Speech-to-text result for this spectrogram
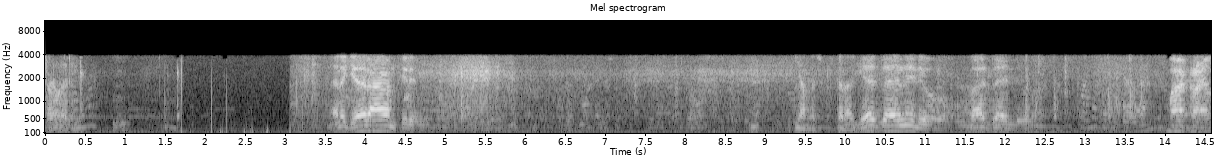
સવારે અને ઘેર આરામથી રહેવું ઘેર ટ્રાયલ નહીં લેવો બાર ટ્રાયલ લેવો. બાર ટ્રાયલ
